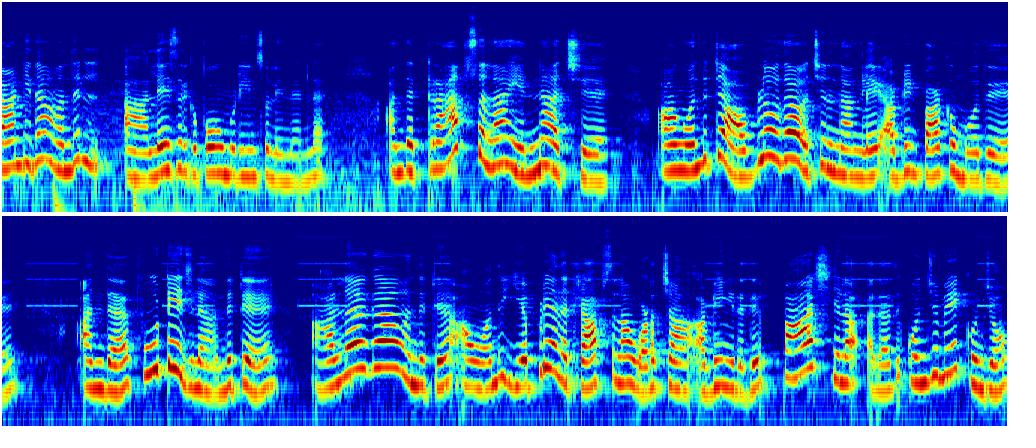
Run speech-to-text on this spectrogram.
தாண்டி தான் வந்து லேசருக்கு போக முடியும்னு சொல்லியிருந்தேன்ல. அந்த ட்ராப்ஸ் எல்லாம் என்னாச்சு? அவங்க வந்துட்டு அவ்வளோதான் வச்சுருந்தாங்களே அப்படின்னு பார்க்கும்போது அந்த ஃபூட்டேஜில் வந்துட்டு அழகாக வந்துட்டு அவன் வந்து எப்படி அந்த ட்ராப்ஸ் எல்லாம் உடைச்சான் அப்படிங்கிறது பார்ஷியலாக அதாவது கொஞ்சமே கொஞ்சம்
